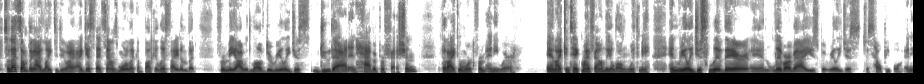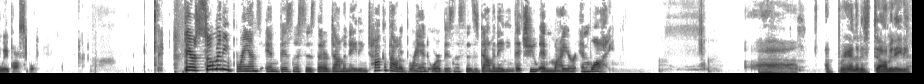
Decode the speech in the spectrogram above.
So that's something I'd like to do. I, I guess that sounds more like a bucket list item, but for me, I would love to really just do that and have a profession that I can work from anywhere. And I can take my family along with me and really just live there and live our values, but really just just help people any way possible. There's so many brands and businesses that are dominating. Talk about a brand or a business that's dominating that you admire and why. Ah, a brand that is dominating.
